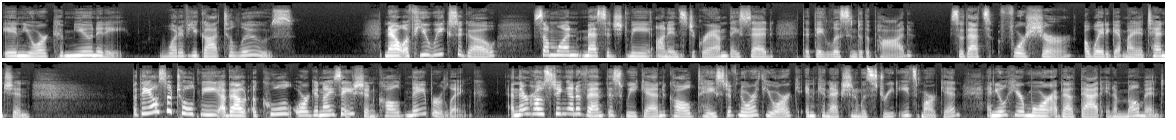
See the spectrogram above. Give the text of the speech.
in your community. What have you got to lose? Now, a few weeks ago, someone messaged me on Instagram. They said that they listened to the pod. So that's for sure a way to get my attention. But they also told me about a cool organization called NeighborLink. And they're hosting an event this weekend called Taste of North York in connection with Street Eats Market, and you'll hear more about that in a moment.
